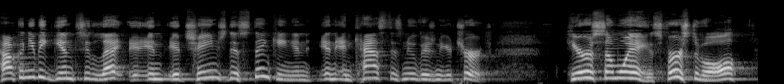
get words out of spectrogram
How can you begin to let it change this thinking and, and, and cast this new vision of your church? Here are some ways. First of all,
